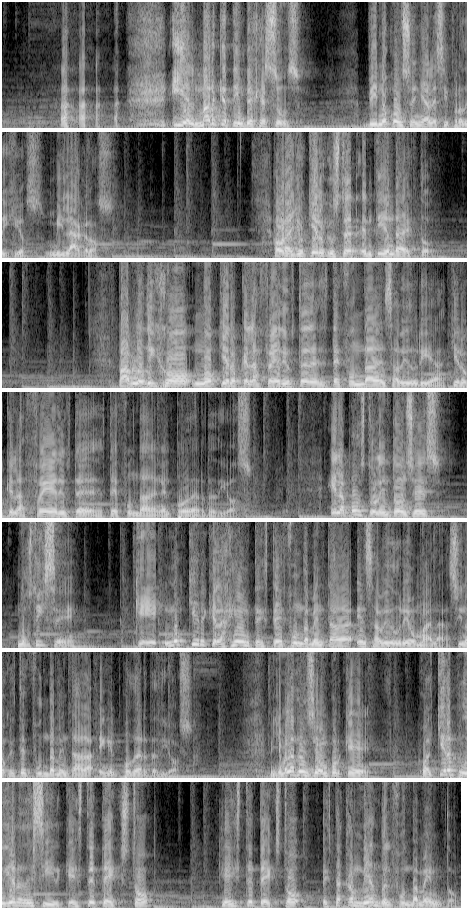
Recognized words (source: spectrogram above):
y el marketing de Jesús vino con señales y prodigios, milagros. Ahora yo quiero que usted entienda esto. Pablo dijo, no quiero que la fe de ustedes esté fundada en sabiduría, quiero que la fe de ustedes esté fundada en el poder de Dios. El apóstol entonces nos dice que no quiere que la gente esté fundamentada en sabiduría humana, sino que esté fundamentada en el poder de Dios. Me llama la atención porque Cualquiera pudiera decir que este texto, que este texto está cambiando el fundamento.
